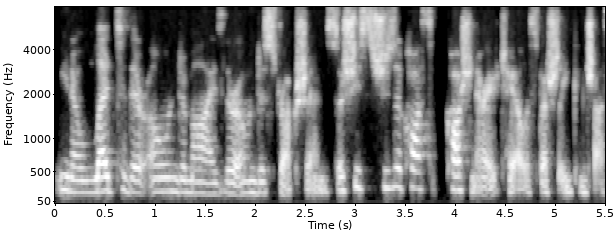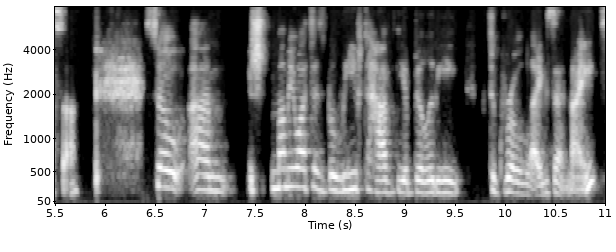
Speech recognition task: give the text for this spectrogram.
you know led to their own demise, their own destruction. So she's she's a cautionary tale, especially in Kinshasa. So um, Mamiwata is believed to have the ability to grow legs at night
